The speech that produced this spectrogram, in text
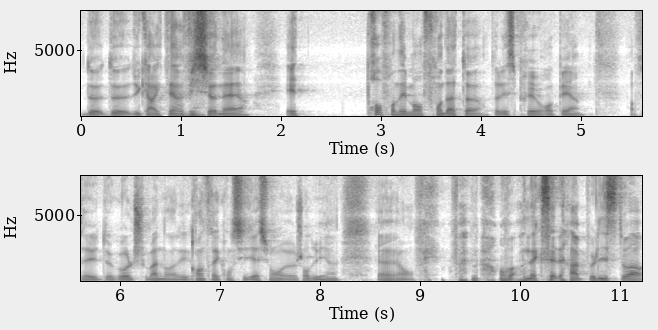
du caractère visionnaire et profondément fondateur de l'esprit européen vous avez eu De Gaulle, Schuman dans les grandes réconciliations euh, aujourd'hui. Hein. Euh, on, accélère un peu l'histoire,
